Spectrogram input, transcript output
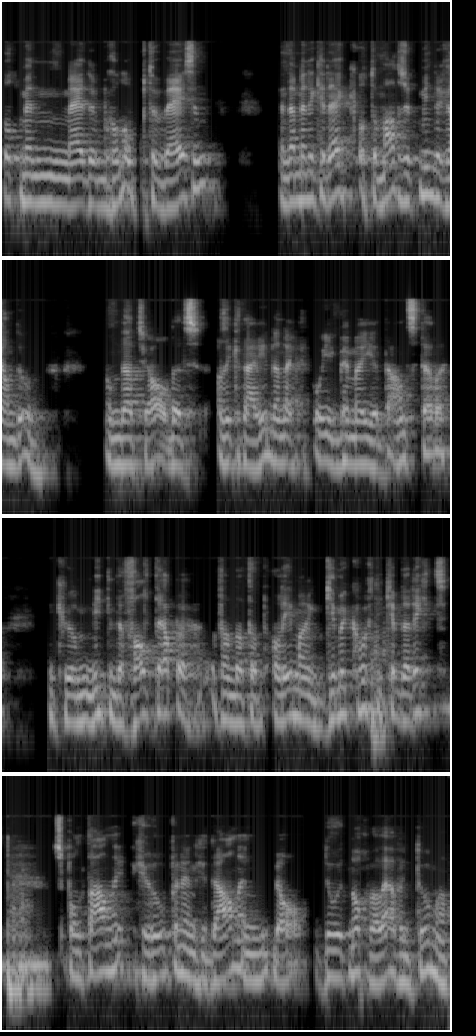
tot men mij er begon op te wijzen. En dan ben ik het eigenlijk automatisch ook minder gaan doen. Omdat, ja, dat als ik het daar riep, dan dacht ik, oei, ik ben mij hier aan het aanstellen. Ik wil niet in de val trappen van dat dat alleen maar een gimmick wordt. Ik heb dat echt spontaan geroepen en gedaan. En ja, ik doe het nog wel af en toe, maar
